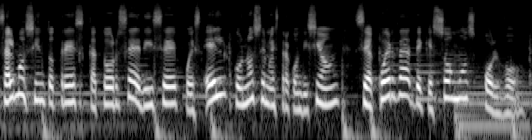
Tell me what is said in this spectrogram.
Salmo 103, 14 dice, pues Él conoce nuestra condición, se acuerda de que somos polvo.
